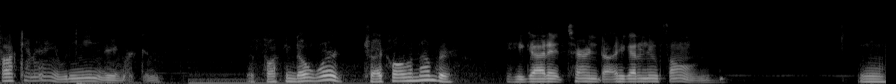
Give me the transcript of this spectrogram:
Fucking A, what do you mean it ain't working? It fucking don't work. Try calling the number. He got it turned off, he got a new phone. Mm,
